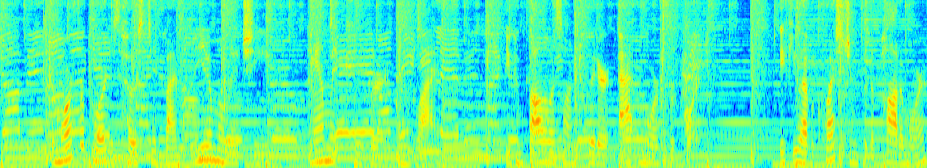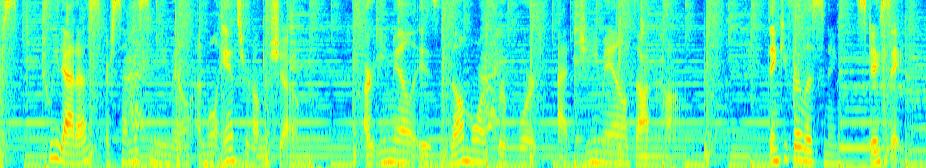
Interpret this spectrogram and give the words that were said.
The Morph Report is hosted by. Marina Maulucci, Hamlet Cooper, and make you can follow us on Twitter at Morph Report. If you have a question for the Podimorphs, tweet at us or send us an email and we'll answer it on the show. Our email is themorphreport at gmail.com. Thank you for listening. Stay safe.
